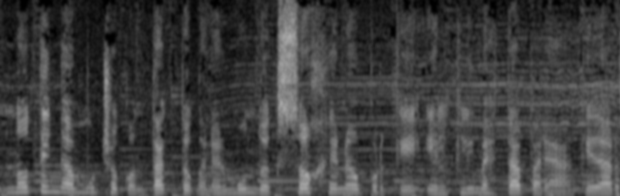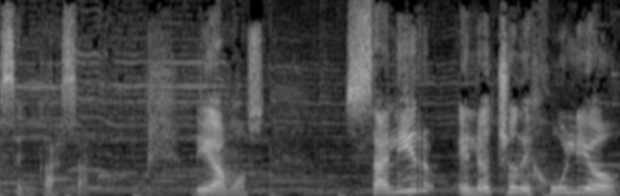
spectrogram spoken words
no tengan mucho contacto con el mundo exógeno porque el clima está para quedarse en casa. Digamos, Salir el 8 de julio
